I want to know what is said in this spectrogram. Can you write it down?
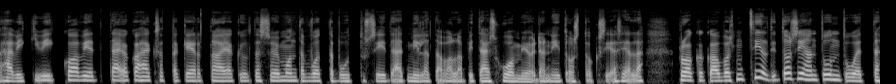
Hävikkiviikkoa vietetään jo kahdeksatta kertaa ja kyllä tässä on jo monta vuotta puhuttu siitä, että millä tavalla pitäisi huomioida niitä ostoksia siellä ruokakaupassa. Mutta silti tosiaan tuntuu, että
